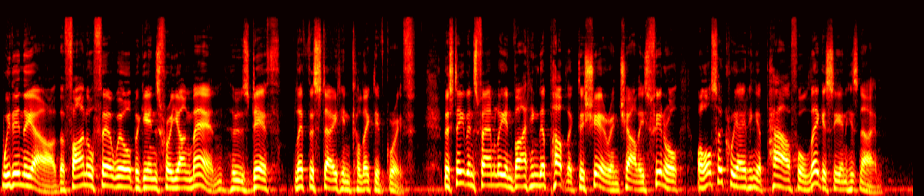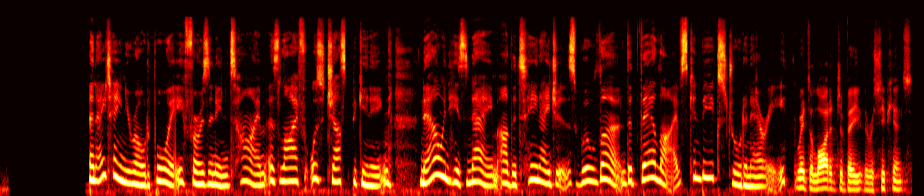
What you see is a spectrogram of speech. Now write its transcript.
Within the hour, the final farewell begins for a young man whose death left the state in collective grief. The Stevens family inviting the public to share in Charlie's funeral while also creating a powerful legacy in his name. An 18 year old boy frozen in time as life was just beginning. Now, in his name, other teenagers will learn that their lives can be extraordinary. We're delighted to be the recipients.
